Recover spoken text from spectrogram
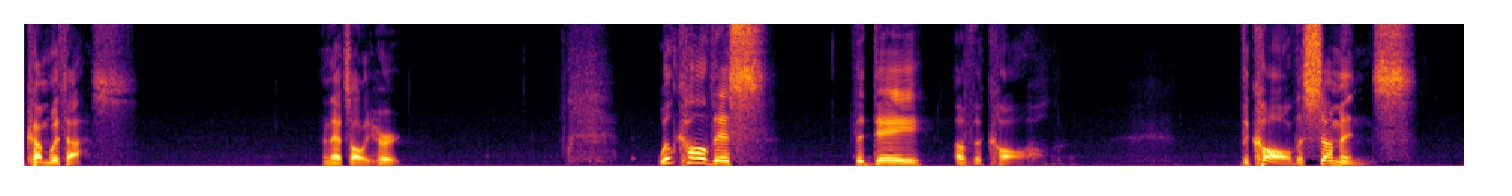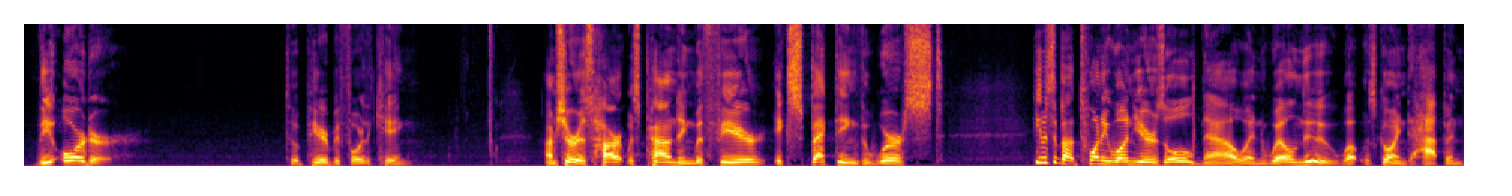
Come with us. And that's all he heard. We'll call this the day of the call. The call, the summons, the order to appear before the king. I'm sure his heart was pounding with fear, expecting the worst. He was about 21 years old now and well knew what was going to happen.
